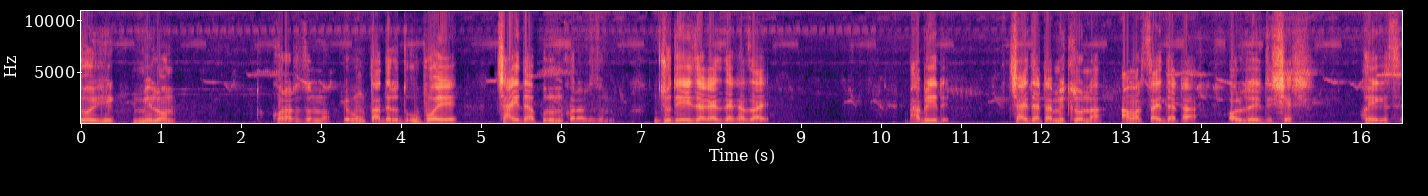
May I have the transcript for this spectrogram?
দৈহিক মিলন করার জন্য এবং তাদের উভয়ে চাহিদা পূরণ করার জন্য। যদি এই জায়গায় দেখা যায়, ভাবির চাহিদাটা মিটলো না, আমার চাহিদাটা অলরেডি শেষ। হয়ে গেছে,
